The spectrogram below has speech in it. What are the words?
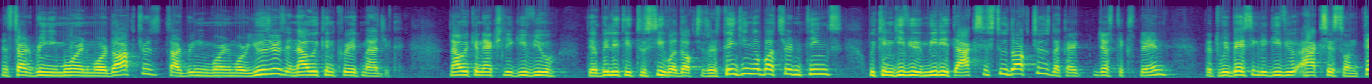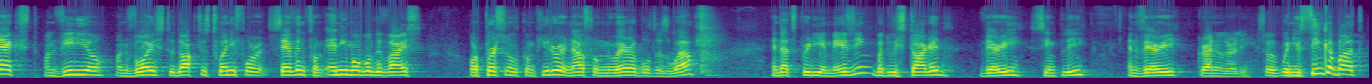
and start bringing more and more doctors, start bringing more and more users, and now we can create magic. Now we can actually give you the ability to see what doctors are thinking about certain things. We can give you immediate access to doctors, like I just explained, that we basically give you access on text, on video, on voice to doctors 24 7 from any mobile device or personal computer, and now from wearables as well. And that's pretty amazing. But we started very simply and very granularly. So when you think about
